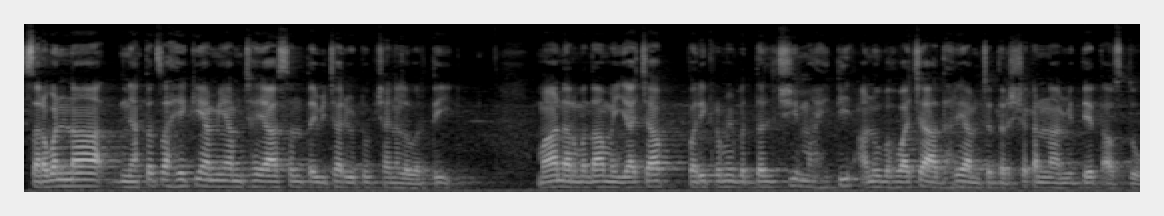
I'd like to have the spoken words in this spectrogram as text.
सर्वांना ज्ञातच आहे की आम्ही आमच्या या संत विचार यूट्यूब चॅनलवरती मा नर्मदा मैयाच्या परिक्रमेबद्दलची माहिती अनुभवाच्या आधारे आमच्या दर्शकांना आम्ही देत असतो.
